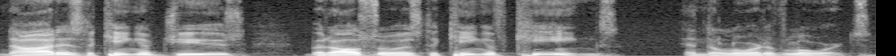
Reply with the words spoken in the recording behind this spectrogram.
not as the king of Jews, but also as the King of Kings and the Lord of Lords.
